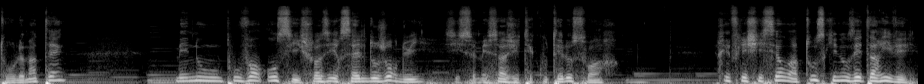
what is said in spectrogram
tout le matin, mais nous pouvons aussi choisir celle d'aujourd'hui si ce message est écouté le soir. Réfléchissons à tout ce qui nous est arrivé,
